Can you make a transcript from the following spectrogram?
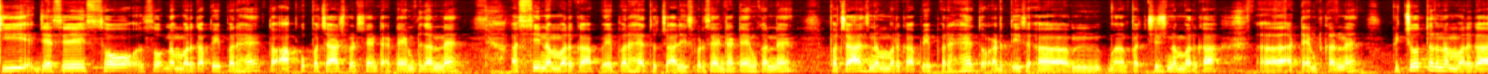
कि जैसे सौ सौ नंबर का पेपर है तो आपको पचास परसेंट अटैम्प्ट करना है। अस्सी नंबर का पेपर है तो चालीस परसेंट अटैम्प्ट करना है। पचास नंबर का पेपर है तो अड़तीस पच्चीस नंबर का अटैम्प्ट करना है। पिचहत्तर नंबर का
